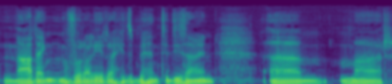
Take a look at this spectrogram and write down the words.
nadenken vooraleer dat je iets begint te designen. Ehm, maar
